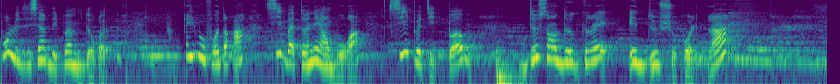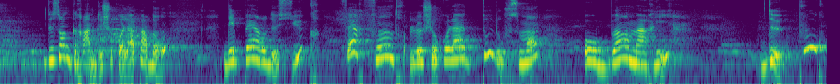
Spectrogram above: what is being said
Pour le dessert des pommes de reur, il vous faudra 6 bâtonnets en bois, 6 petites pommes, 200 degrés et de chocolat, 200 g de chocolat, pardon, des perles de sucre, faire fondre le chocolat tout doucement au bain-marie. De pour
